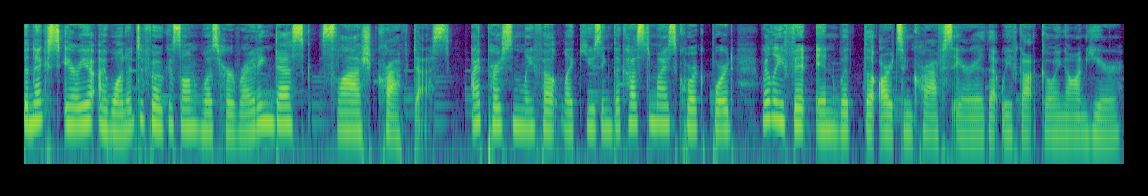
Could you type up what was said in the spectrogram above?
The next area I wanted to focus on was her writing desk slash craft desk. I personally felt like using the customized corkboard really fit in with the arts and crafts area that we've got going on here.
